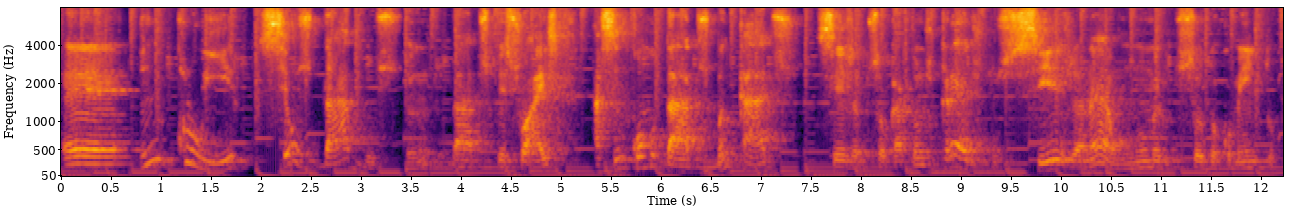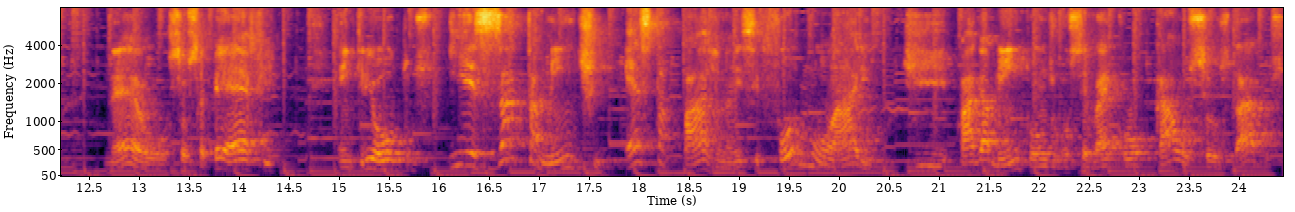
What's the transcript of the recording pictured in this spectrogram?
é, incluir seus dados, tanto dados pessoais, assim como dados bancários, seja do seu cartão de crédito, seja né, o número do seu documento, né, o seu CPF, entre outros. E exatamente esta página, esse formulário de pagamento, onde você vai colocar os seus dados,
